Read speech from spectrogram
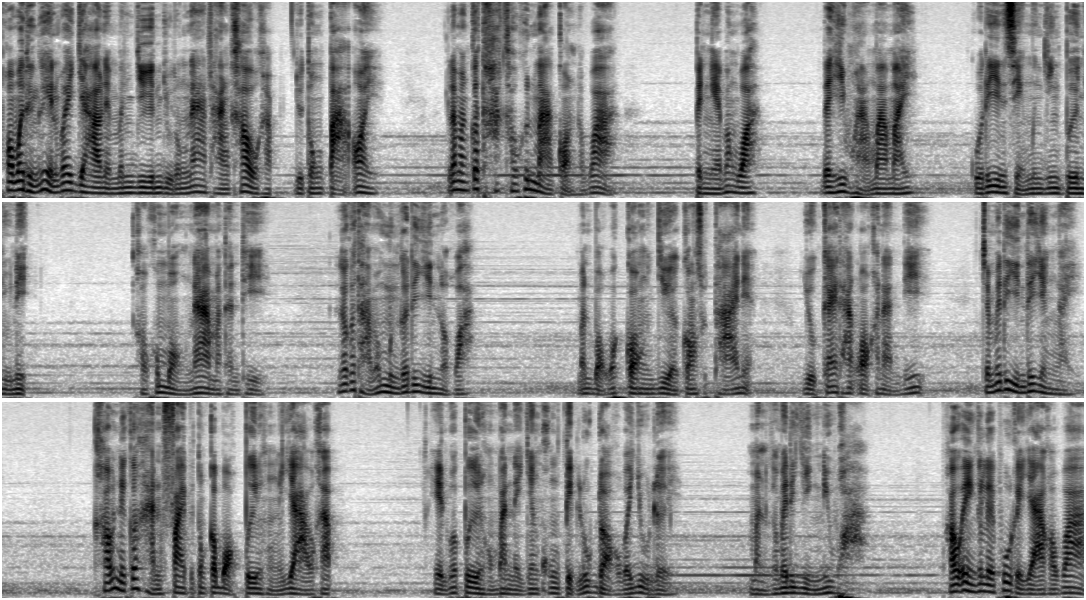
พอมาถึงก็เห็นว่ายาวเนี่ยมันยืนอยู่ตรงหน้าทางเข้าครับ อยู่ตรงป่าอ้อย แล้วมันก็ทักเขาขึ้นมาก่อนครับว่า เป็นไงบ้างวะ ได้หิ้วหางมาไหม กูได้ยินเสียงมึงยิงปืนอยู่นี่ เขาก็มองหน้ามาทันที แล้วก็ถามว่ามึงก็ได้ยินหรอวะ มันบอกว่ากองเหยื่อกองสุดท้ายเนี่ย อยู่ใกล้ทางออกขนาดนี้ จะไม่ได้ยินได้ยังไง เขาเนี่ยก็หันไฟไปตรงกระบอกปืนของยาวครับ เห็นว่าปืนของมันเนี่ยยังคงติดลูกดอกไว้อยู่เลย มันก็ไม่ได้ยิงนี่หว่า เขาเองก็เลยพูดกับยาวครับว่า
